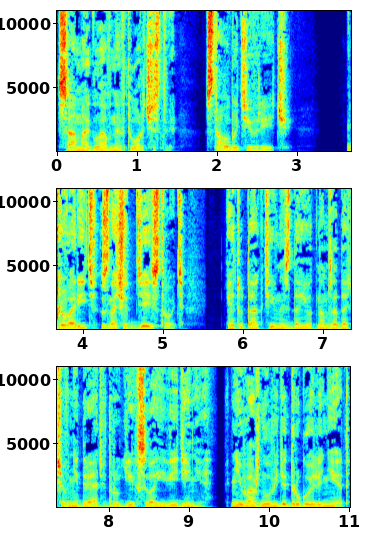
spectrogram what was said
самое главное в творчестве, стало быть и в речи. Говорить значит действовать, Эту-то активность дает нам задача внедрять в других свои видения. Неважно, увидит другой или нет,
